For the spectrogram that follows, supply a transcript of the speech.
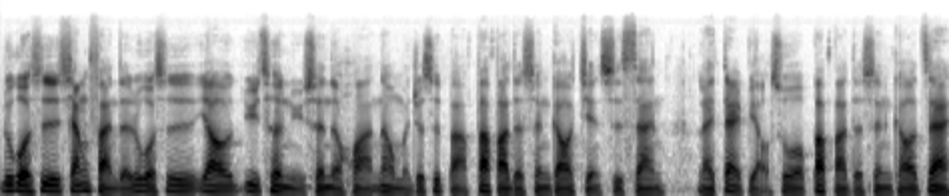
如果是相反的，如果是要预测女生的话，那我们就是把爸爸的身高减十三，来代表说爸爸的身高在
